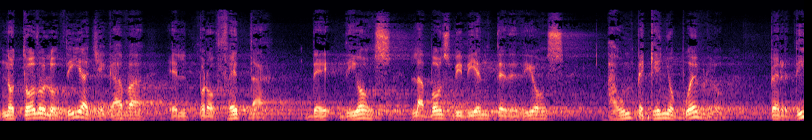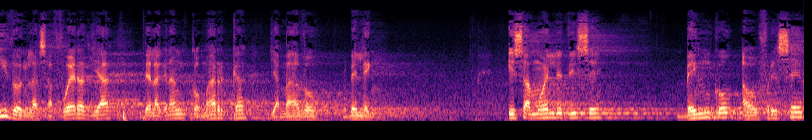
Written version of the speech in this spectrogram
No todos los días llegaba el profeta de Dios, la voz viviente de Dios, a un pequeño pueblo perdido en las afueras ya de la gran comarca llamado Belén. Y Samuel le dice, vengo a ofrecer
